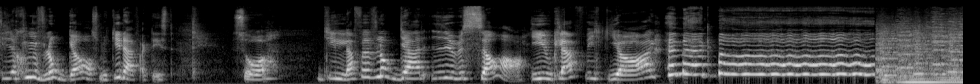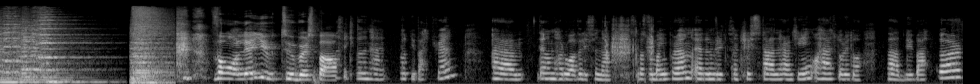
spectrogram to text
Jag kommer vlogga asmycket där faktiskt. Så gilla för vloggar i USA. I julklapp fick jag en Macbook! Vanliga youtubers bara. Jag fick den här Body Butteren. Um, den har då väldigt fina skålströmmar in på den. Även lite kristaller omkring. Och här står det då Body Butter.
